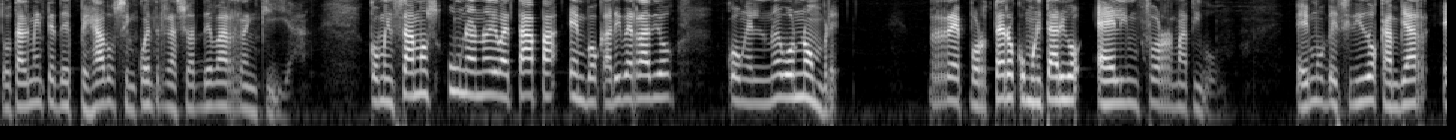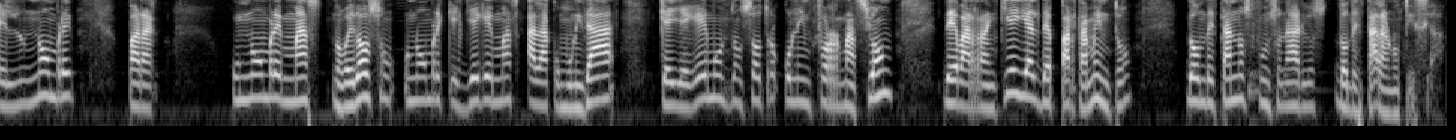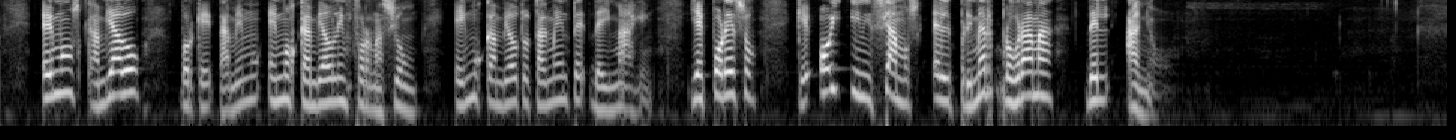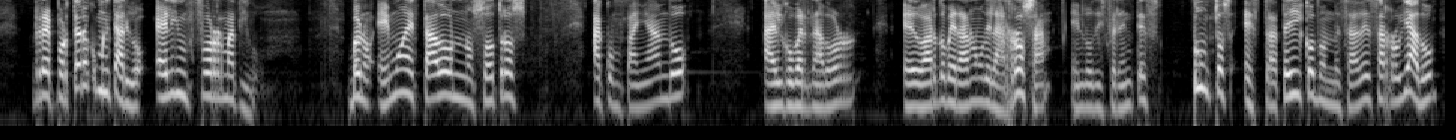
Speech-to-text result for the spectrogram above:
Totalmente despejado se encuentra en la ciudad de Barranquilla. Comenzamos una nueva etapa en Bocaribe Radio con el nuevo nombre, Reportero Comunitario El Informativo. Hemos decidido cambiar el nombre para un nombre más novedoso, un nombre que llegue más a la comunidad, que lleguemos nosotros con la información de Barranquilla y el departamento donde están los funcionarios, donde está la noticia. Hemos cambiado porque también hemos cambiado la información, hemos cambiado totalmente de imagen. Y es por eso que hoy iniciamos el primer programa del año. Reportero comunitario, el informativo. Bueno, hemos estado nosotros acompañando al gobernador Eduardo Verano de la Rosa en los diferentes puntos estratégicos donde se ha desarrollado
